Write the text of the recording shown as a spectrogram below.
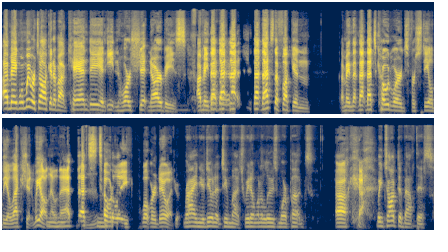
I mean, when we were talking about candy and eating horse shit and Arby's, I mean that that that that that's the fucking. I mean that, that that's code words for steal the election. We all know Mhm. that. That's Mhm. totally what we're doing. Ryan, you're doing it too much. We don't want to lose more pugs. Oh god. We talked about this.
